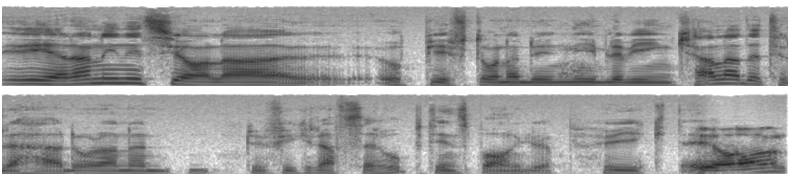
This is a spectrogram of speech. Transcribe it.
er initiala uppgift då när du, ni blev inkallade till det här då, då när du fick rafsa ihop din spangrupp? Hur gick det? Ja,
